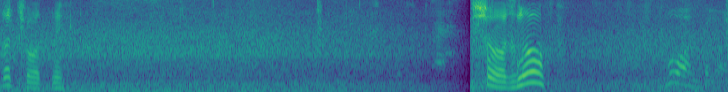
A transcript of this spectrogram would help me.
Зачетный. Что, знов? Вон, блядь.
